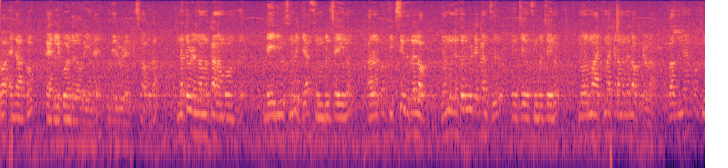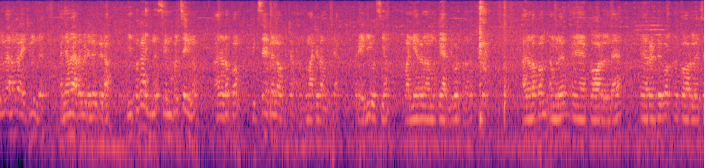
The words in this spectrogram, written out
അപ്പോൾ എല്ലാവർക്കും കേരളി ഗോൾഡ് ലോറിയുടെ പുതിയൊരു വീഡിയോയിലേക്ക് സ്വാഗതം. ഇന്നത്തെ വീഡിയോയിൽ നമ്മൾ കാണാൻ പോകുന്നത് ഡെയിലി യൂസിന് പറ്റിയ സിമ്പിൾ ചെയിനും അതോടൊപ്പം ഫിക്സ് ചെയ്തിട്ടുള്ള ലോക്കറ്റ് ഞാൻ മുന്നത്തെ ഒരു വീഡിയോ കാണിച്ചത് സിമ്പിൾ ചെയിനും നമ്മൾ മാറ്റി മാറ്റിയിടാമെന്ന ലോക്കറ്റുകളാണ് അപ്പോൾ അത് ഞാൻ കുറച്ചുകൂടി വേറെ വെറൈറ്റികളുണ്ട് അത് ഞാൻ വേറെ വീഡിയോയിലേക്ക് ഇടാം. ഇപ്പോൾ കാണിക്കുന്നത് സിമ്പിൾ ചെയിനും അതിനോടൊപ്പം ഫിക്സ് ആയിട്ടുള്ള ലോക്കറ്റാണ് നമുക്ക് മാറ്റിയിടാൻ പറ്റില്ല. ഡെയിലി യൂസ് ചെയ്യാം. വൺ ഇയറാണ് നമ്മൾ ഗ്യാരണ്ടി കൊടുക്കുന്നത്. അതിനോടൊപ്പം നമ്മൾ കോറലിന്റെ റെഡ് കോറൽ വെച്ച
